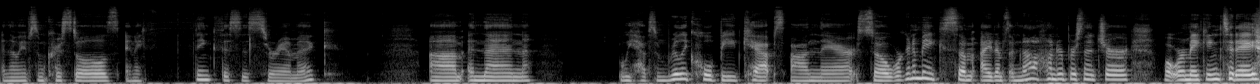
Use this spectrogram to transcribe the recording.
And then we have some crystals, and I think this is ceramic. Um, and then we have some really cool bead caps on there. So we're gonna make some items. I'm not 100% sure what we're making today.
